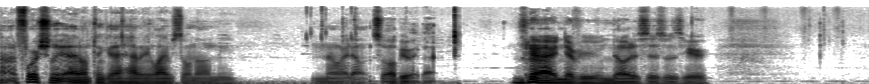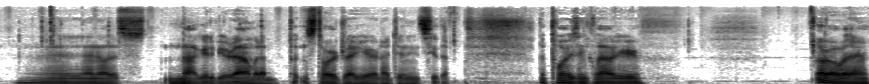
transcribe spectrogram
Uh, unfortunately, I don't think I have any limestone on me. No, I don't, so I'll be right back. I never even noticed this was here. Uh, I know it's not going to be around, but I'm putting storage right here, and I didn't even see the the poison cloud here. Or over there.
